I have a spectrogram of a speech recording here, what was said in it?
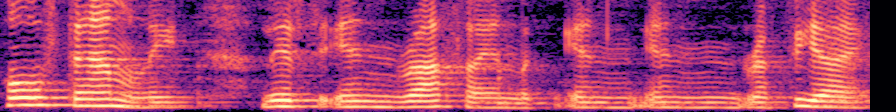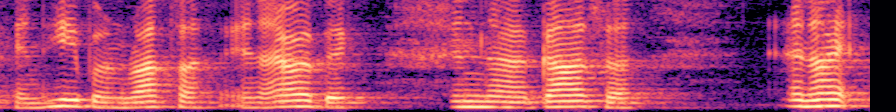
whole family, lives in Rafah, in, in, in in Hebrew, and in Arabic, in uh, Gaza. And I,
